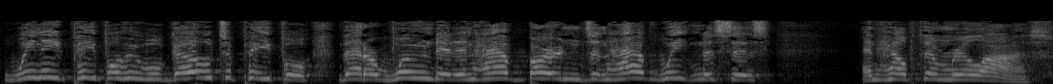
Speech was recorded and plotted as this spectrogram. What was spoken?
We need people who will go to people that are wounded and have burdens and have weaknesses and help them realize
